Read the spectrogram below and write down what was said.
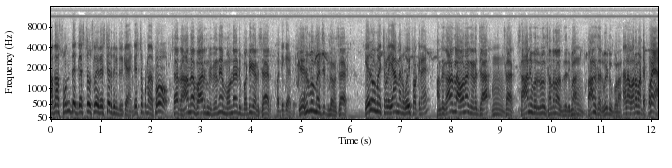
அதான் சொந்த கெஸ்ட் ஹவுஸ்ல ரெஸ்ட் எடுத்துக்கிட்டு இருக்கேன். டிஸ்டர்ப் பண்ணாத போ. சார் நான் தான் பாருந்துட்டேனே முன்னாடி பட்டிக்காடு சார். பட்டிக்காடு. எருமை மேய்ச்சிட்டு இருந்தவன் சார். எருவு மேட்ச்ல ஏன் என் ஒய்ஃப் பாக்குறேன்? அந்த காலத்துல அவதான் தான் கிடைச்சா. சார் சாணி வர்களுக்கு சந்திரவாசம் தெரியுமா. வாங்க சார் வீட்டுக்கு போலாம். அதெல்லாம் வர மாட்டேன். போயா.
